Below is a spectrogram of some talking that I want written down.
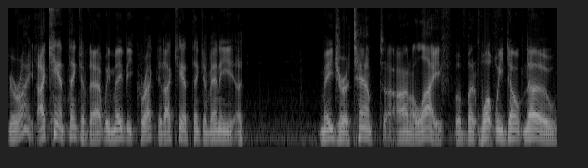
You're right. I can't think of that. We may be corrected. I can't think of any uh, major attempt on a life, but, but what we don't know,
